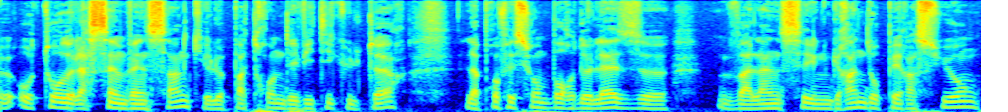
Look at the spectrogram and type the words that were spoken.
euh, autour de la Saint-Vincent, qui est le patron des viticulteurs, la profession bordelaise va lancer une grande opération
